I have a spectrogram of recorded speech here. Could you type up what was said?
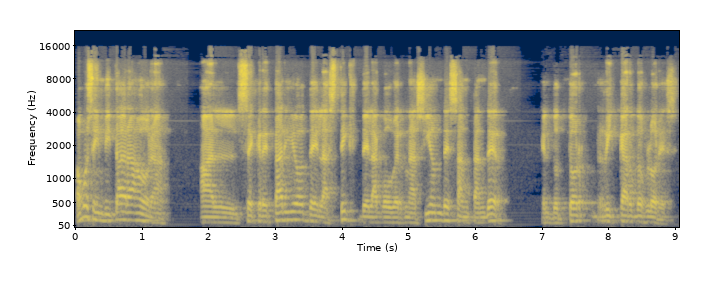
Vamos a invitar ahora al secretario de las TIC de la Gobernación de Santander, el doctor Ricardo Flores.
